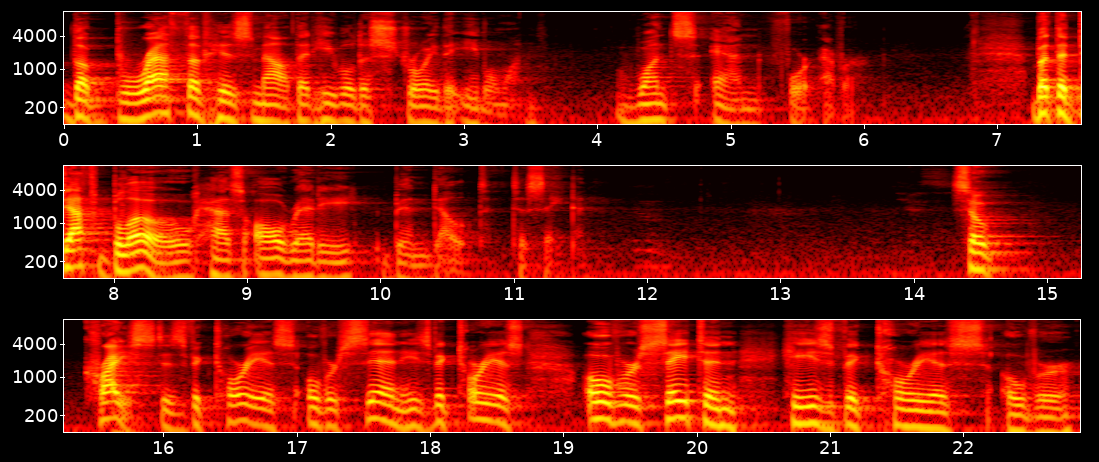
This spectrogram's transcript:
the breath of his mouth that he will destroy the evil one once and forever. But the death blow has already been dealt to Satan. So Christ is victorious over sin, he's victorious over Satan, he's victorious over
